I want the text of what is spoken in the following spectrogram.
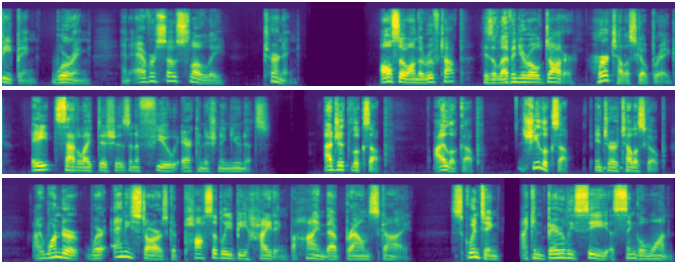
beeping, whirring, and ever so slowly turning. Also on the rooftop, his 11 year old daughter, her telescope rig, eight satellite dishes, and a few air conditioning units. Ajit looks up. I look up. She looks up into her telescope. I wonder where any stars could possibly be hiding behind that brown sky. Squinting, I can barely see a single one.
